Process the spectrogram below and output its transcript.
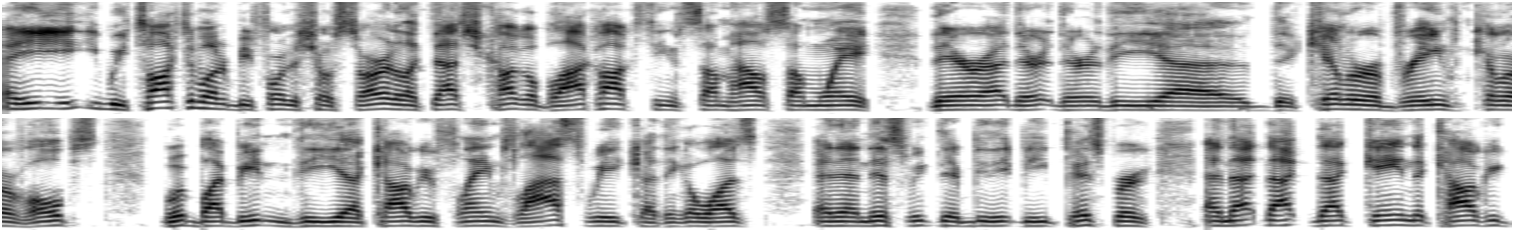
y- we talked about it before the show started. Like that Chicago Blackhawks team, somehow, some way, they're uh, they're they're the uh, the killer of dreams, killer of hopes, by beating the uh, Calgary Flames last week, I think it was, and then this week they beat, beat Pittsburgh. And that that that game that Calgary,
